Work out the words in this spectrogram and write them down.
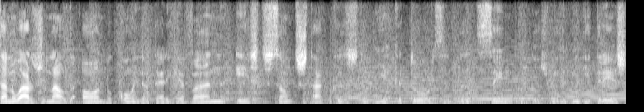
Está no ar o Jornal da ONU com Eleutério Gavan. Estes são destaques do dia 14 de dezembro de 2023.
